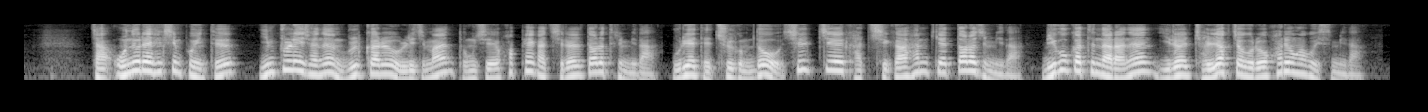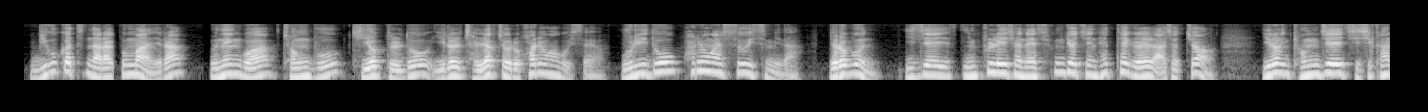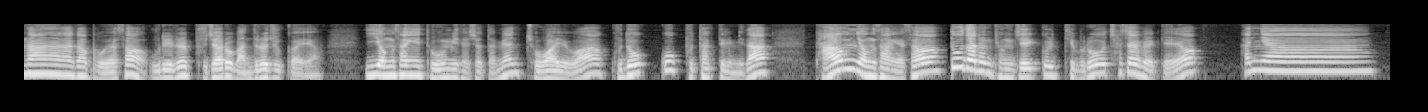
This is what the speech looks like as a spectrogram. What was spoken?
자, 오늘의 핵심 포인트. 인플레이션은 물가를 올리지만 동시에 화폐 가치를 떨어뜨립니다. 우리의 대출금도 실질 가치가 함께 떨어집니다. 미국 같은 나라는 이를 전략적으로 활용하고 있습니다. 미국 같은 나라뿐만 아니라 은행과 정부, 기업들도 이를 전략적으로 활용하고 있어요. 우리도 활용할 수 있습니다. 여러분, 이제 인플레이션에 숨겨진 혜택을 아셨죠? 이런 경제 지식 하나하나가 모여서 우리를 부자로 만들어 줄 거예요. 이 영상이 도움이 되셨다면 좋아요와 구독 꼭 부탁드립니다. 다음 영상에서 또 다른 경제 꿀팁으로 찾아뵐게요. 안녕!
